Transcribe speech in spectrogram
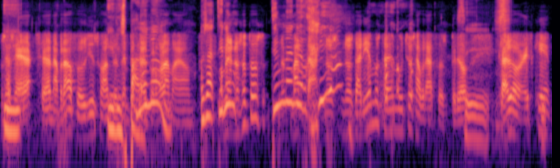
O sea, Y- se, se dan abrazos y eso antes de disparan. empezar el programa. O sea, Hombre, tienen- nosotros, tienen una Marta, energía. Nos, nos daríamos también muchos abrazos, pero Sí. claro, es que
